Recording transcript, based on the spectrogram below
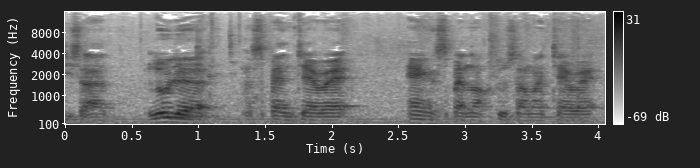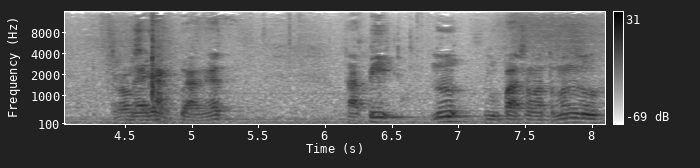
di saat lu udah spend cewek eh spend waktu sama cewek Terus banyak banget tapi lu lupa sama temen lu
